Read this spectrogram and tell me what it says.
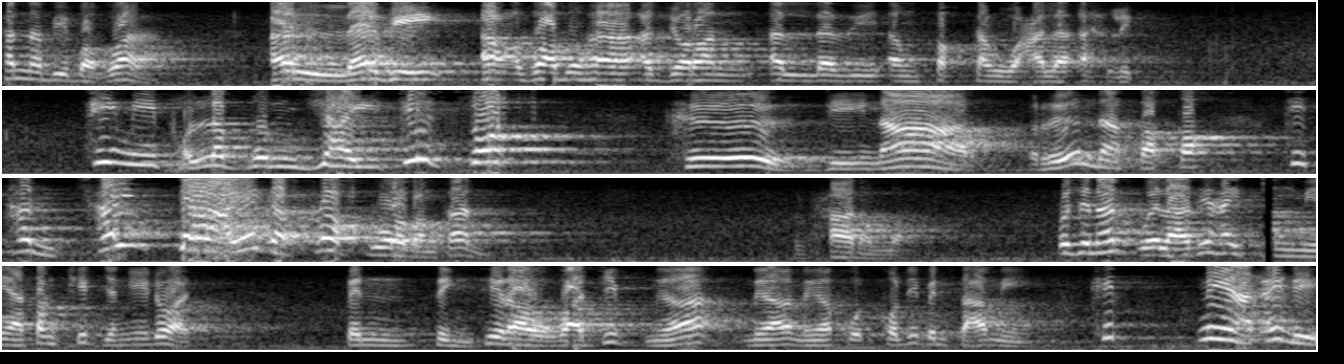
ท่านนาบีบอกว่าอัลลฮีอัลซามุฮาอัจรันอัลลฮีอันฟักตะฮูอัลอัลิกที่มีผลบุญใหญ่ที่สุด คือดีนาร์หรือนาฟกที่ท่านใช้จ่ายให้กับครอบครัวของท่านสุภานัลลอฮ์เพราะฉะนั้นเวลาที่ให้ตังเมียต้องคิดอย่างนี้ด้วย เป็นสิ่งที่เราวาจิบเหนือเหนือเหนือคนที่เป็นสามี คิดเนี่ยให้ดี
